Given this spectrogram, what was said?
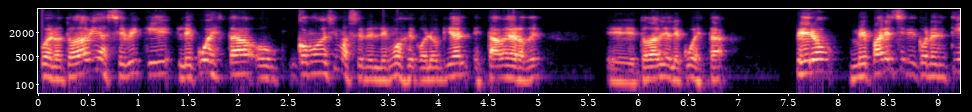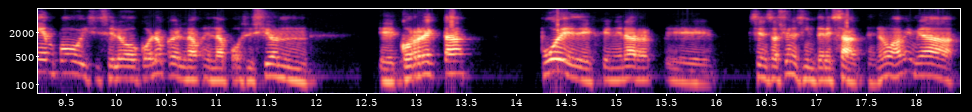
Bueno, todavía se ve que le cuesta, o como decimos en el lenguaje coloquial, está verde, eh, todavía le cuesta, pero me parece que con el tiempo y si se lo coloca en la, posición eh, correcta, puede generar eh, sensaciones interesantes, ¿no? A mí me ha,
